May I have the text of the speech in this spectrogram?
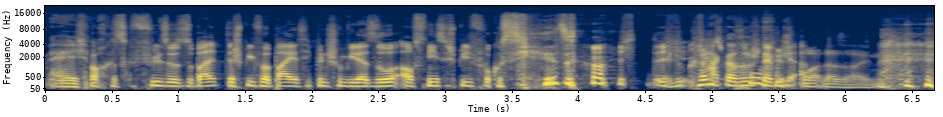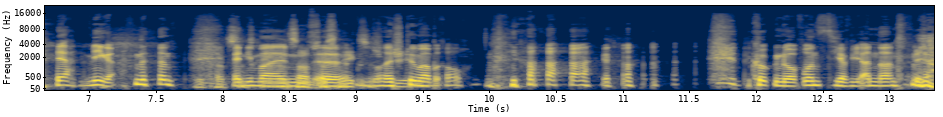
Ey, ich habe auch das Gefühl, so sobald das Spiel vorbei ist, ich bin schon wieder so aufs nächste Spiel fokussiert. ich, ich, du ich hack da so schnell wieder Sportler sein. ja, mega. Wenn die mal einen, äh, Stürmer brauchen. ja, genau. Wir gucken nur auf uns, nicht auf die anderen. Ja.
